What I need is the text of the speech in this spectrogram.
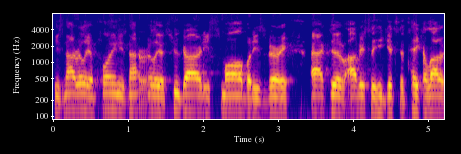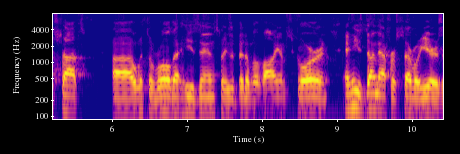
He's not really a point. He's not really a two guard. He's small, but he's very active. Obviously, he gets to take a lot of shots uh, with the role that he's in. So he's a bit of a volume scorer, and, and he's done that for several years.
